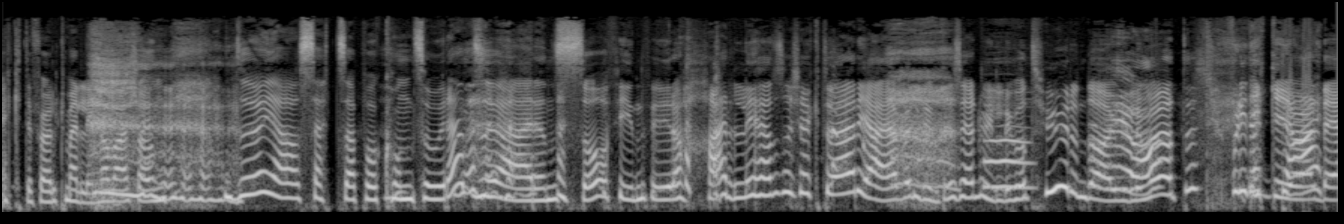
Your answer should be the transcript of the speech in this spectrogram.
ektefølt melding og være sånn Du, jeg har sett seg på kontoret. Du er en så fin fyr, og herlighet, så kjekk du er. Jeg er veldig interessert. Vil du gå tur en dag? Vil du møtes? Fordi det er der, gjør det.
